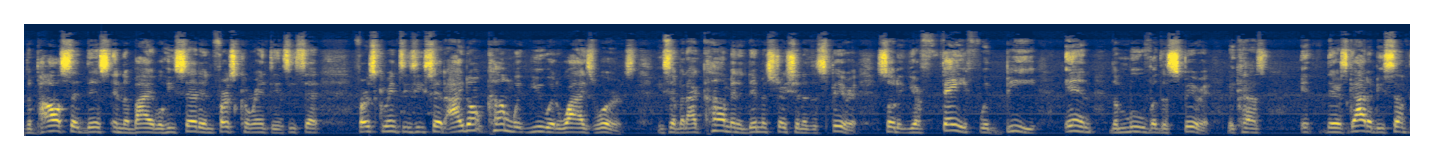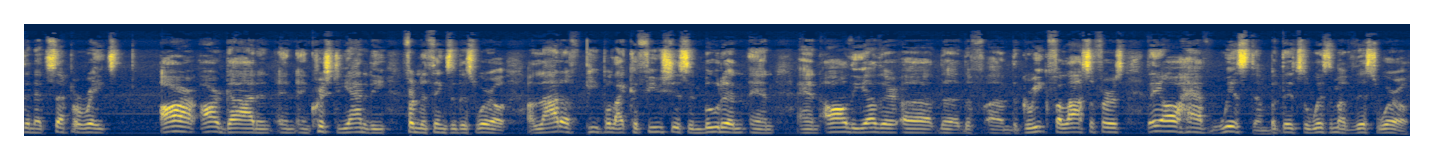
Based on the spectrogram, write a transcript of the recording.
The Paul said this in the Bible. He said in First Corinthians, he said, First Corinthians, he said, I don't come with you with wise words. He said, but I come in a demonstration of the Spirit so that your faith would be in the move of the Spirit. Because it, there's got to be something that separates our our God and, and, and, Christianity from the things of this world. A lot of people like Confucius and Buddha and and, and all the other uh, the the um, the Greek philosophers, they all have wisdom, but it's the wisdom of this world.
